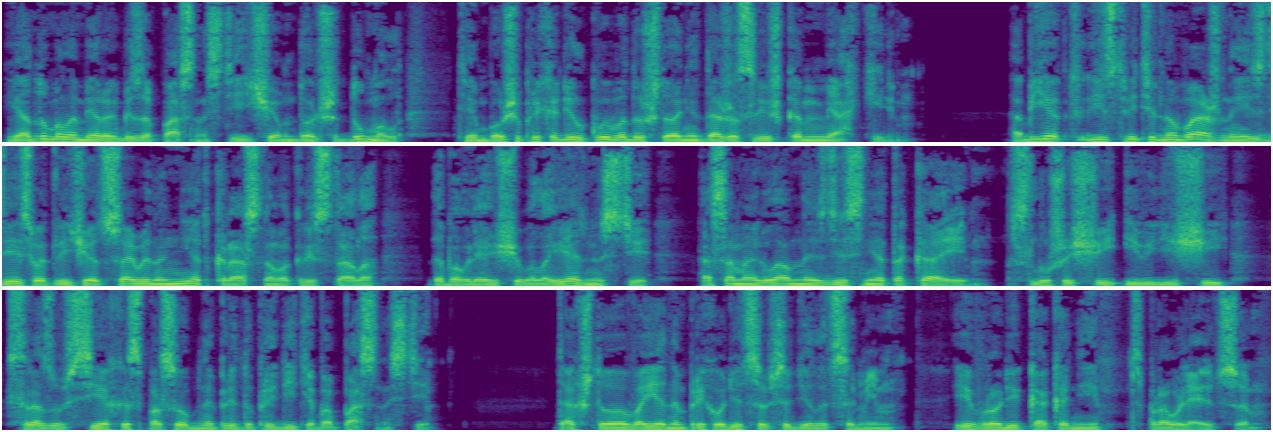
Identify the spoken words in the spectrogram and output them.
я думал о мерах безопасности, и чем дольше думал, тем больше приходил к выводу, что они даже слишком мягкие. Объект действительно важный, и здесь, в отличие от Савина, нет красного кристалла — добавляющего лояльности, а самое главное, здесь нет Акаи, слушающей и видящей сразу всех и способной предупредить об опасности. Так что военным приходится все делать самим, и вроде как они справляются.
